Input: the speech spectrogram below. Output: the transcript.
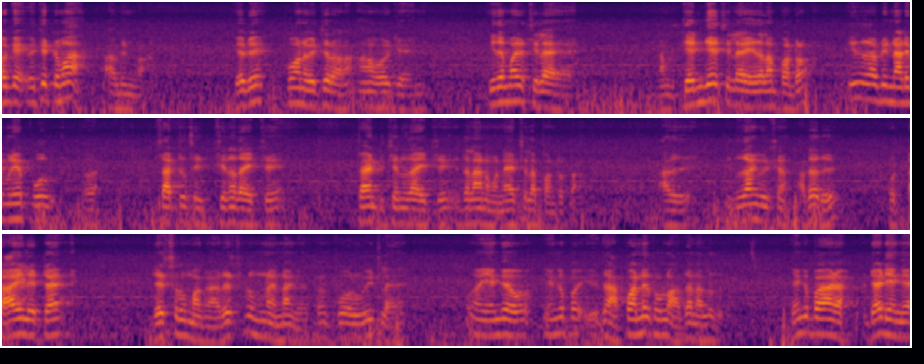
ஓகே வச்சுட்டுமா? அப்படின்மா எப்படி? ஃபோனை வச்சிடறான். ஆ ஓகே இதை மாதிரி சில நமக்கு தெரிஞ்சே சில இதெல்லாம் பண்ணுறோம் இது அப்படி நடைமுறையாக போகுது. சட்டு சின்னதாகிடுச்சு பேண்ட்டு சின்னதாகிடுச்சு இதெல்லாம் நம்ம நேச்சுரலாக பண்ணுறது தான். அது இதுதாங்க விஷயம். அதாவது ஒரு டாய்லெட்டை ரெஸ்ட் ரூம் ஆக்கலாம் ரெஸ்ட் ரூம்னால் என்னங்க? இப்போ ஒரு வீட்டில் எங்கள் எங்கேப்பா இது அப்பான்னே சொல்லலாம் அதான் நல்லது. எங்கப்பா டேடி எங்கே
